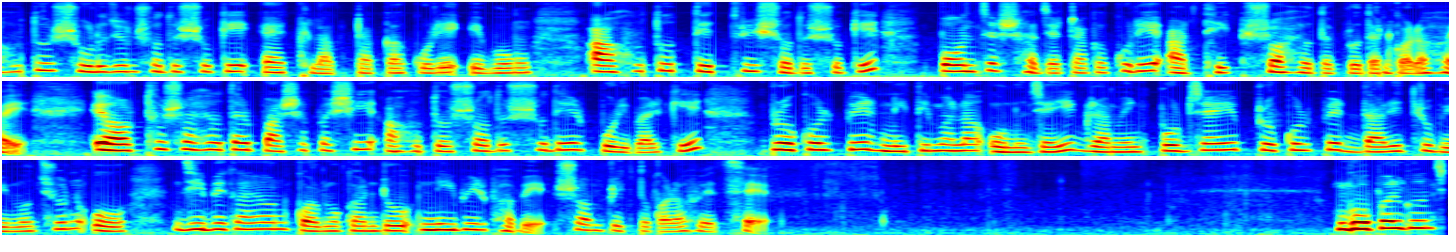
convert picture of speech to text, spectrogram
আহত ষোলো জন সদস্যকে এক লাখ টাকা করে এবং আহত তেত্রিশ সদস্যকে পঞ্চাশ হাজার টাকা করে আর্থিক সহায়তা প্রদান করা হয়। এ অর্থ সহায়তার পাশাপাশি আহত সদস্যদের পরিবারকে প্রকল্পের নীতিমালা অনুযায়ী গ্রামীণ পর্যায়ে প্রকল্পের দারিদ্র্য বিমোচন ও জীবিকায়ন কর্মকাণ্ড নিবিড়ভাবে সম্পৃক্ত করা হয়েছে। গোপালগঞ্জ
